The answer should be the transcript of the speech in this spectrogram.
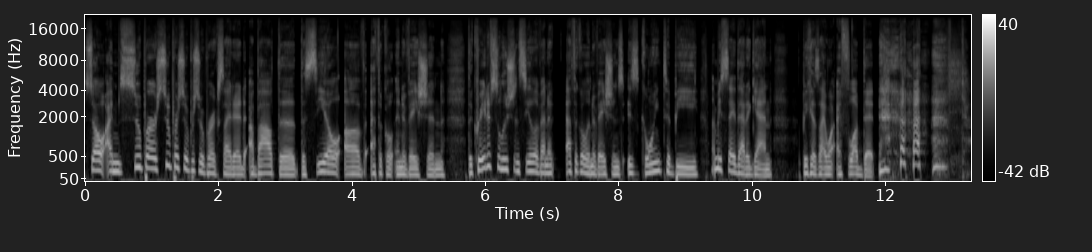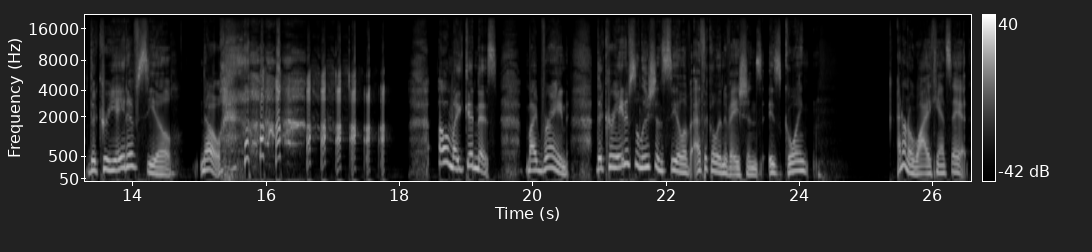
So I'm super super super super excited about the the seal of ethical innovation. The Creative Solutions Seal of Ethical Innovations is going to be. Let me say that again because I, I flubbed it. the creative seal. No. oh my goodness. My brain. The creative solutions seal of ethical innovations is going. I don't know why I can't say it.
